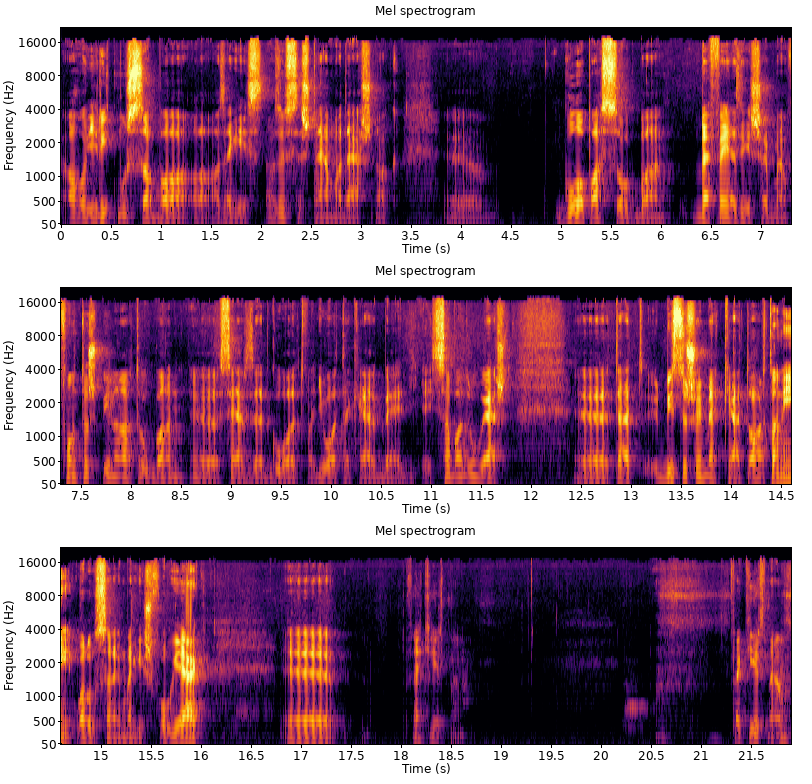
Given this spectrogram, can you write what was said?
ahogy ritmus szab az egész, az összes támadásnak, ö, gólpasszokban, befejezésekben, fontos pillanatokban ö, szerzett gólt, vagy jól tekelt be egy, egy szabadrugást. Tehát biztos, hogy meg kell tartani, valószínűleg meg is fogják. Ö, Fekirt nem. Fekírt nem?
